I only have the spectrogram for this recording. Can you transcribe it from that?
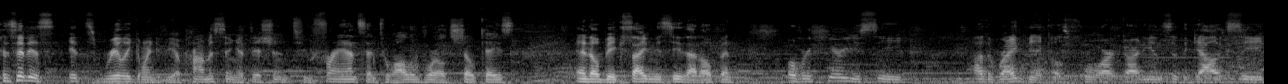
because it is it's really going to be a promising addition to France and to Olive World Showcase, and it'll be exciting to see that open. Over here, you see uh, the ride vehicles for Guardians of the Galaxy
